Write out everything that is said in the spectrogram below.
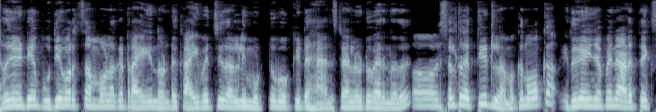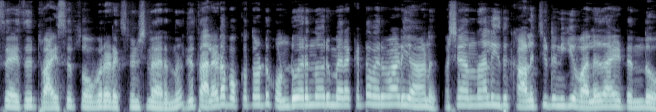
അത് കഴിഞ്ഞിട്ട് ഞാൻ പുതിയ കുറച്ച് സംഭവങ്ങളൊക്കെ ട്രൈ ചെയ്യുന്നുണ്ട്. കൈവച്ച് തള്ളി മുട്ട് പൊക്കിയിട്ട് ഹാൻഡ് സ്റ്റാൻഡിലോട്ട് വരുന്നത്. ഒരു സ്ഥലത്ത് എത്തിയിട്ടില്ല. നമുക്ക് നോക്കാം. ഇത് കഴിഞ്ഞപ്പോൾ അടുത്ത എക്സസൈസ് ട്രൈസെപ്സ് ഓവർ എക്സ്റ്റൻഷൻ ആയിരുന്നു. ഇത് തലയുടെ പൊക്കത്തോട്ട് കൊണ്ടുവരുന്ന ഒരു മെനക്കെട്ട പരിപാടിയാണ്. പക്ഷെ എന്നാൽ ഇത് കളിച്ചിട്ട് എനിക്ക് വലുതായിട്ട് എന്തോ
